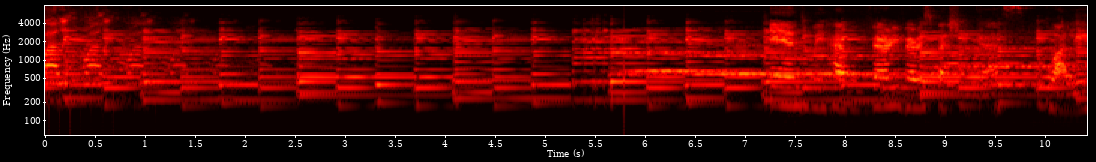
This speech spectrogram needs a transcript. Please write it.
Wally, Wally, Wally. And we have a very, very special guest, Wally.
